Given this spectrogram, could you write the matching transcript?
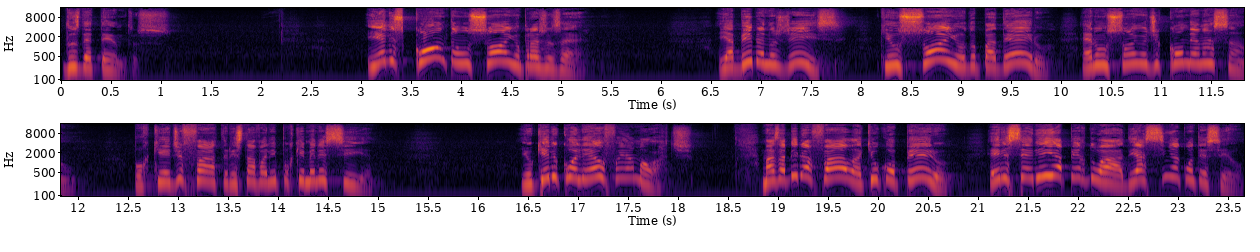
dos detentos. E eles contam o sonho para José. E a Bíblia nos diz que o sonho do padeiro era um sonho de condenação, porque de fato ele estava ali porque merecia. E o que ele colheu foi a morte. Mas a Bíblia fala que o copeiro, ele seria perdoado, e assim aconteceu.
